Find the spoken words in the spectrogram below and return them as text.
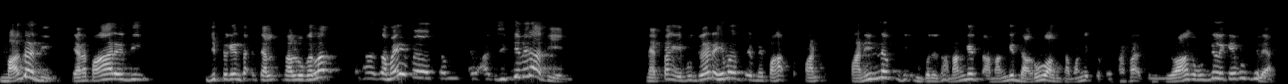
මගදී යන පාරේදී ජිප් එකෙන් තල්ලු කරලා තමයි සිද්ධ වෙලා තියෙන්නේ. නැත්තම් ඒ පුද්ගලයාට එහෙම මේ පනින්න මොකද තමන්ගේ තමන්ගේ දරුවන් තමන්ගේ විවාහ පුද්ගලකේ පුද්ගලයා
